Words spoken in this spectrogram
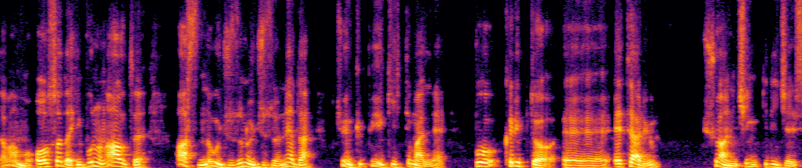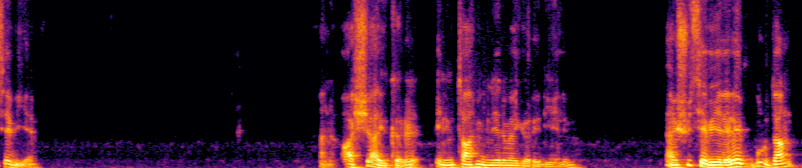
Tamam mı? Olsa dahi bunun altı aslında ucuzun ucuzu. Neden? Çünkü büyük ihtimalle bu kripto e, Ethereum şu an için gideceği seviye yani aşağı yukarı benim tahminlerime göre diyelim yani şu seviyelere buradan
